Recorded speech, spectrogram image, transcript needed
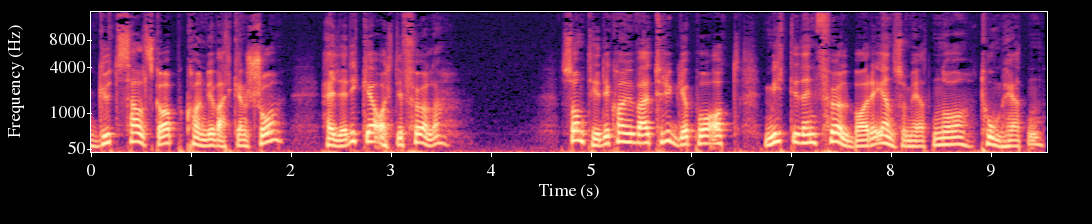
Guds selskap kan vi verken se, heller ikke alltid føle. Samtidig kan vi være trygge på at midt i den følbare ensomheten og tomheten,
